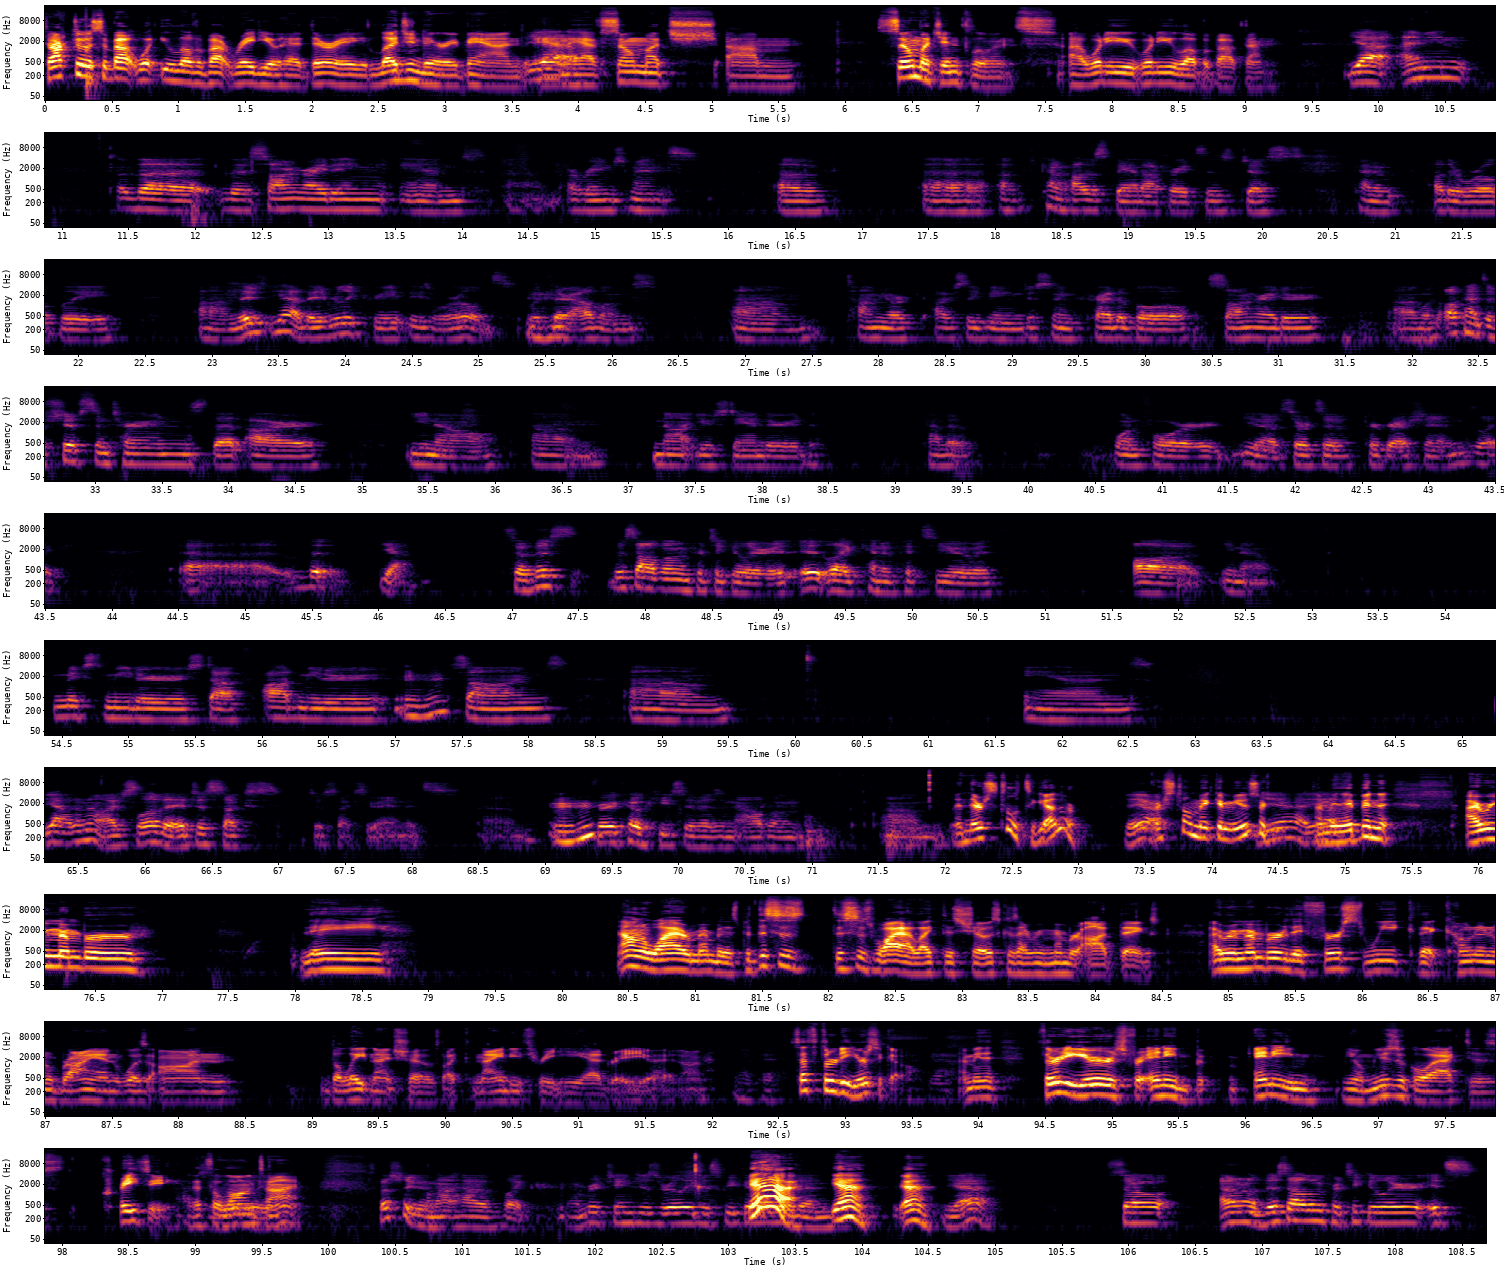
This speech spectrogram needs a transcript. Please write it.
Talk to us about what you love about Radiohead. They're a legendary band, and they have so much um, so much influence. Uh, what do you what do you love about them? yeah. I mean, the the songwriting and um, arrangement of uh, of kind of how this band operates is just kind of otherworldly. Um, they yeah, they really create these worlds with Mhm. their albums. Um, Thom Yorke obviously being just an incredible songwriter um, with all kinds of shifts and turns that are, you know, um, not your standard kind of one four you know sorts of progressions like uh, the yeah so this this album in particular it, it like kind of hits you with uh you know mixed meter stuff odd meter Mm-hmm. songs um and yeah i don't know i just love it it just sucks just sucks you in it's um Mm-hmm. very cohesive as an album um And they're still together. they are They're still making music. yeah yeah I mean, they've been. I remember they. I don't know why I remember this, but this is this is why I like this show is because I remember odd things. I remember the first week that Conan O'Brien was on the late night shows, like '93, he had Radiohead on. okay So that's 30 years ago. Yeah. I mean, 30 years for any any you know musical act is crazy. That's a long time. especially to not have like member changes really to speak Yeah, of and yeah, yeah. yeah so i don't know this album in particular it's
